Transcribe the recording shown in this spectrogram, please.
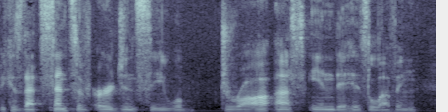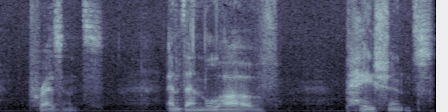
because that sense of urgency will draw us into his loving presence. And then love, patience,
